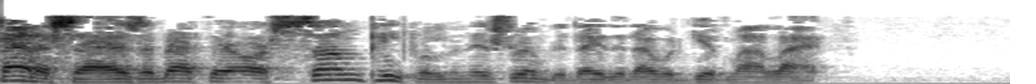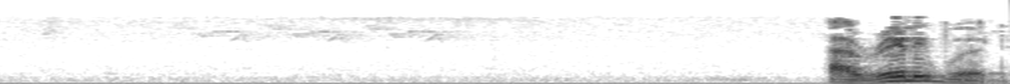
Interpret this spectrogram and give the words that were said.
fantasize about there are some people in this room today that I would give my life. I really would.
